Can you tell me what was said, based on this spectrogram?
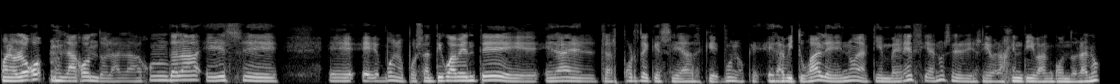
Bueno, luego la góndola, la góndola es eh, eh, eh, bueno, pues antiguamente eh, era el transporte que se que bueno que era habitual, ¿no? Aquí en Venecia, ¿no? Se, la gente iba en góndola, ¿no?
